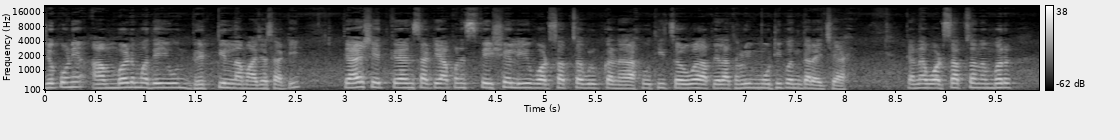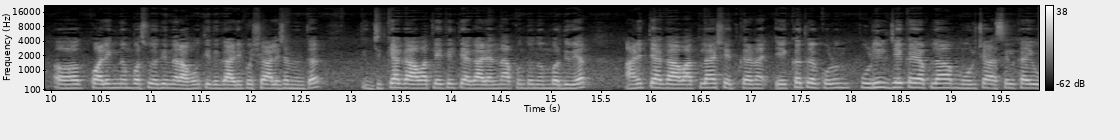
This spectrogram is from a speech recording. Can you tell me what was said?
जे कोणी आंबडमध्ये येऊन भेटतील ना माझ्यासाठी त्या शेतकऱ्यांसाठी आपण स्पेशली व्हॉट्सअपचा ग्रुप करणार आहोत. ही चळवळ आपल्याला थोडी मोठी पण करायची आहे. त्यांना व्हॉट्सअपचा नंबर कॉलिंग नंबर सुद्धा देणार आहोत. तिथे गाडीपाशी आल्याच्यानंतर जितक्या गावातले येतील त्या गाड्यांना आपण तो नंबर देऊयात. आणि त्या गावातल्या शेतकऱ्यांना एकत्र करून पुढील जे काही आपला मोर्चा असेल काही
